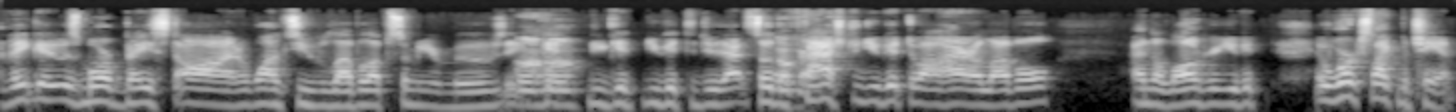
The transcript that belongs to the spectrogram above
I think it was more based on once you level up some of your moves, it Uh-huh. get, you get you get to do that. So the Okay. faster you get to a higher level, and the longer you get, it works like Machamp.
